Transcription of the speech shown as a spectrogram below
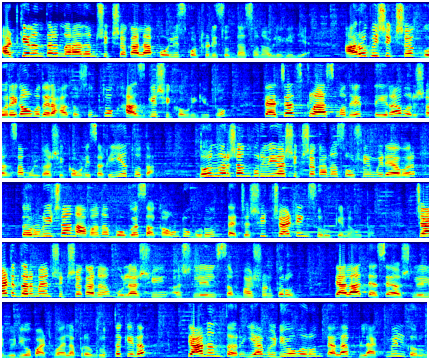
अटकेनंतर नराधम शिक्षकाला पोलीस कोठडी सुद्धा सुनावली गेली आहे. आरोपी शिक्षक गोरेगावमध्ये राहत असून तो खासगी शिकवणी घेतो. त्याच्याच क्लासमध्ये तेरा वर्षांचा मुलगा शिकवणीसाठी येत होता. दोन वर्षांपूर्वी या शिक्षकानं सोशल मीडियावर तरुणीच्या नावानं बोगस अकाउंट उघडून त्याच्याशी चॅटिंग सुरू केलं होतं. चॅट दरम्यान शिक्षकानं मुलाशी अश्लील संभाषण करून त्याला त्याचे अश्लील व्हिडिओ पाठवायला प्रवृत्त केलं. त्यानंतर या व्हिडिओवरून त्याला ब्लॅकमेल करून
